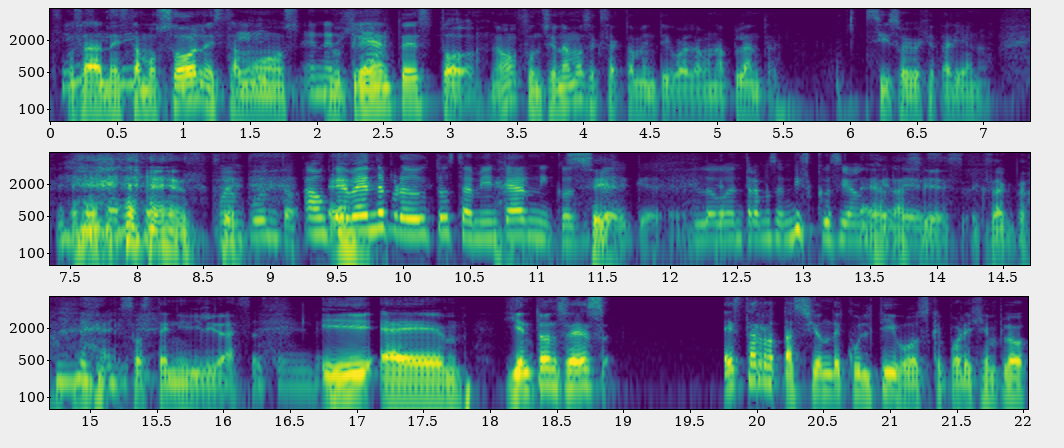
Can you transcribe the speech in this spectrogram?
sí. O sea, necesitamos sol, necesitamos nutrientes, todo, ¿no? Funcionamos exactamente igual a una planta. Sí, soy vegetariano. este, Buen punto. Aunque eh, vende productos también cárnicos, que, luego entramos en discusión. Eh, así es, exacto. Sostenibilidad. Sostenibilidad. Y, eh, y entonces, esta rotación de cultivos, que por ejemplo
